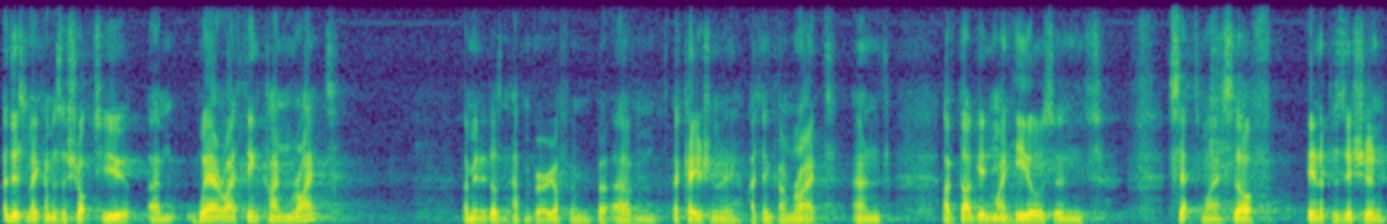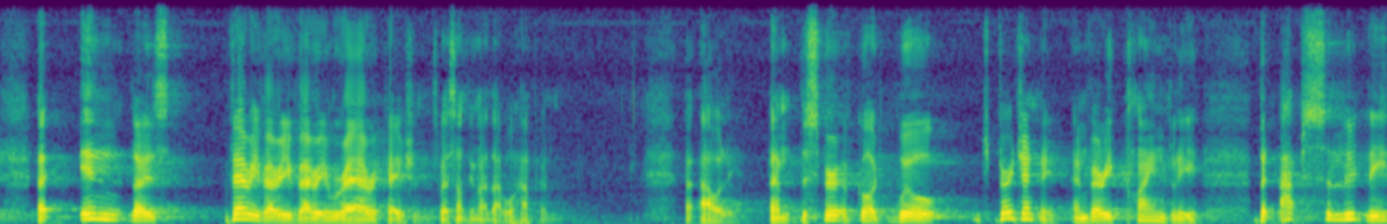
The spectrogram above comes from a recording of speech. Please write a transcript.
this may come as a shock to you, um, where I think I'm right. I mean, it doesn't happen very often, but um, occasionally I think I'm right. And I've dug in my heels and set myself in a position. Uh, in those very, very, very rare occasions where something like that will happen, uh, hourly. Um, the Spirit of God will very gently and very kindly, but absolutely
